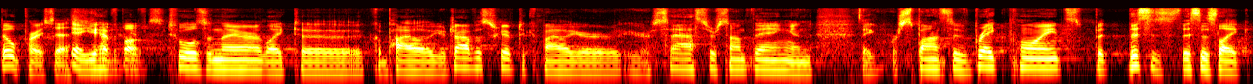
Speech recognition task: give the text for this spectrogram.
build process. Yeah, you have, box. tools in there like to compile your JavaScript, to compile your, your Sass or something, and like responsive breakpoints. But this is this is like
